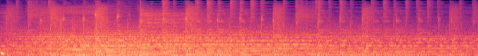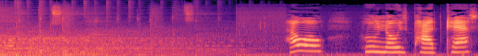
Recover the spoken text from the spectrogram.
Knows Podcast.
